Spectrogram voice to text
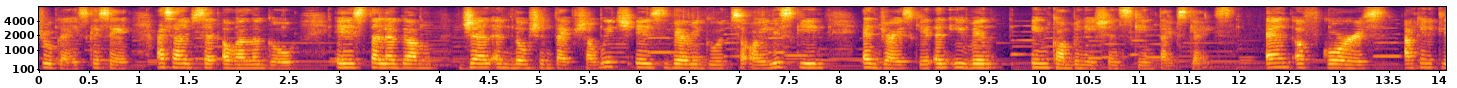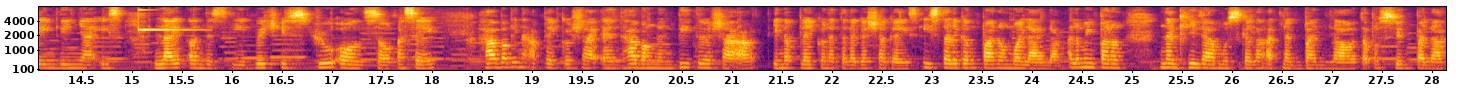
true guys, kasi as I've said a while ago, is talagang gel and lotion type siya, which is very good sa oily skin and dry skin, and even in combination skin types guys. And of course, ang kiniklaim din niya is light on the skin, which is true also kasi habang ina-apply ko siya and habang nandito na siya, in-apply ko na talaga siya guys, is talagang parang wala lang. Alam mo yung parang naghilamos ka lang at nagbanlaw, tapos yun pala,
